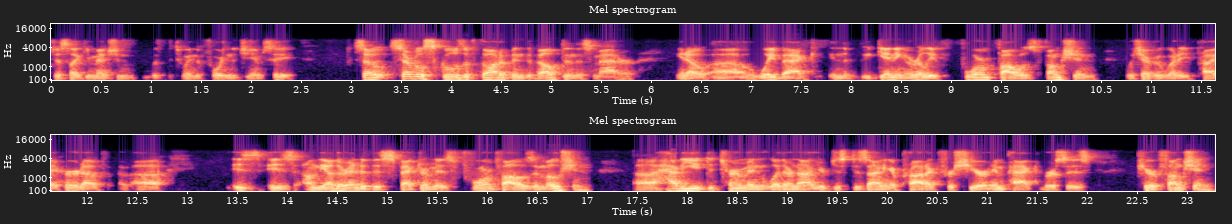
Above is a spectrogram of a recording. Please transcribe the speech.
just like you mentioned with between the Ford and the GMC. So several schools of thought have been developed in this matter. You know, uh, way back in the beginning, early form follows function, which everybody probably heard of, uh, is is on the other end of this spectrum is form follows emotion. Uh, how do you determine whether or not you're just designing a product for sheer impact versus pure function?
